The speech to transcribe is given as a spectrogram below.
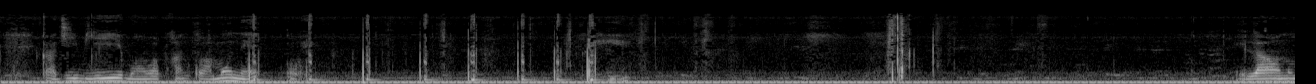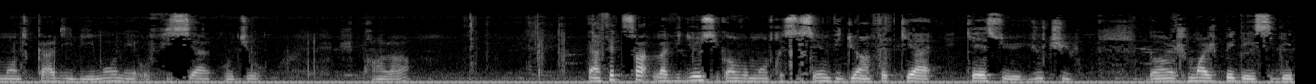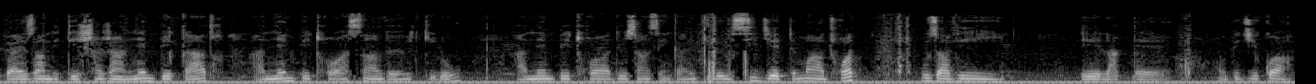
Cardi B, bon, on va prendre quoi? Monnaie. Oui. Et là, on nous montre Cardi B Money officiel audio. Je prends là. Et en fait, ça, la vidéo, ce qu'on vous montre ici, c'est une vidéo en fait qui, est sur YouTube. Donc, moi, je peux décider, par exemple, de télécharger en MP4, en MP3 128 kg, en MP3 250 kg. Ici, directement à droite, vous avez et la, on peut dire quoi,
